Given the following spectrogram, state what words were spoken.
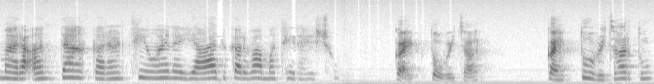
મારા અંતઃકરણથી હું એને યાદ કરવા મથી રહી છું. કંઈક તો વિચાર કંઈક તો વિચાર તું.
